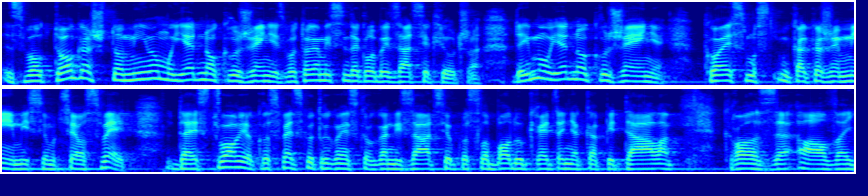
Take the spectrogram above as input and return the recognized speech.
zbog toga što mi imamo jedno okruženje, zbog toga mislim da je globalizacija ključna, da imamo jedno okruženje koje smo, kad kažem mi, mislimo ceo svet, da je stvorio kroz svetsku trgovinsku organizaciju, kroz slobodu kretanja kapitala, kroz ovaj,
